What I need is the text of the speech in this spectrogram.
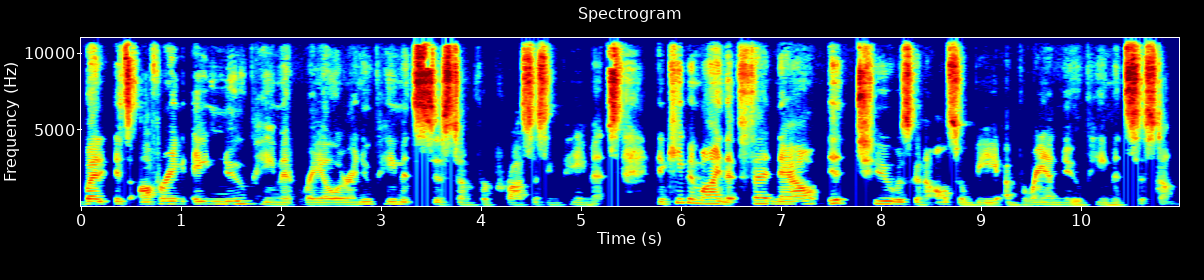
but it's offering a new payment rail or a new payment system for processing payments. And keep in mind that FedNow, it too is going to also be a brand new payment system.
